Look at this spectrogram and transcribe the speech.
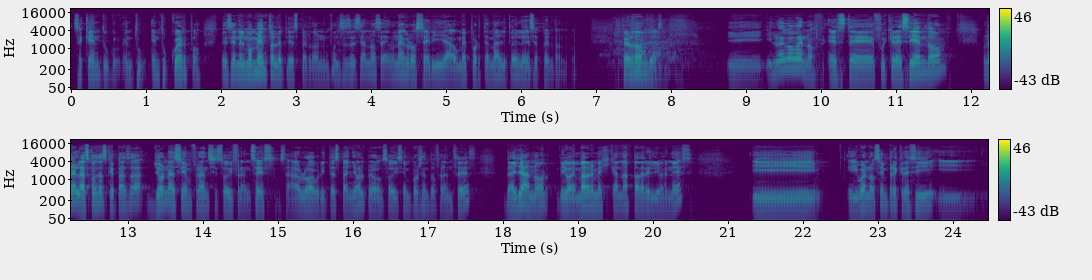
se quede en tu, en tu, en tu cuerpo. Me decía, en el momento le pides perdón. Entonces decía, no sé, una grosería o me porté mal y todo, y le decía, perdón, no. perdón Dios. Y, y, luego, bueno, este, fui creciendo. Una de las cosas que pasa, yo nací en Francia y soy francés, o sea, hablo ahorita español, pero soy 100% francés, de allá, ¿no? Digo, de madre mexicana, padre libanés. Y y bueno, siempre crecí y,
